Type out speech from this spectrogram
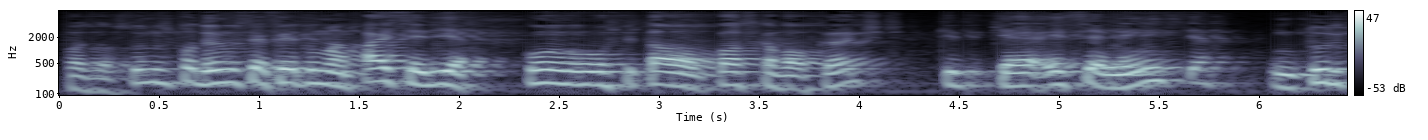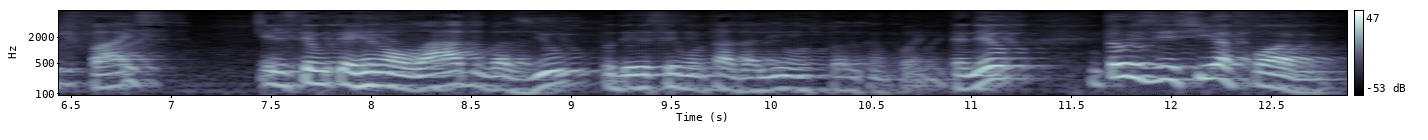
Foz do Iguaçu. Nós poderíamos ter feito uma parceria com o Hospital Costa Cavalcante, que, que é excelência em tudo que faz. Eles têm um terreno ao lado, vazio, poderia ser montado ali um hospital de campanha, entendeu? Então existia a forma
